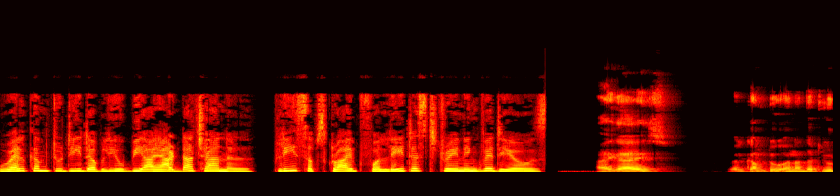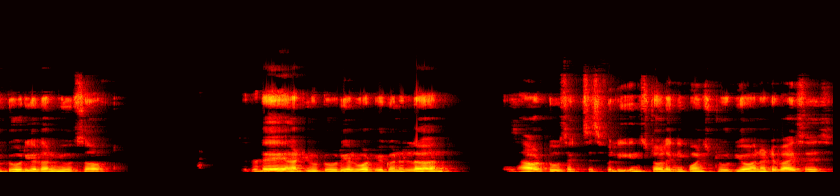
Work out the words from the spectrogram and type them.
Welcome to DWBI Adda channel. Please subscribe for latest training videos. Hi guys, welcome to another tutorial on MuleSoft. So today in our tutorial what we're going to learn is how to successfully install Anypoint Studio on our devices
